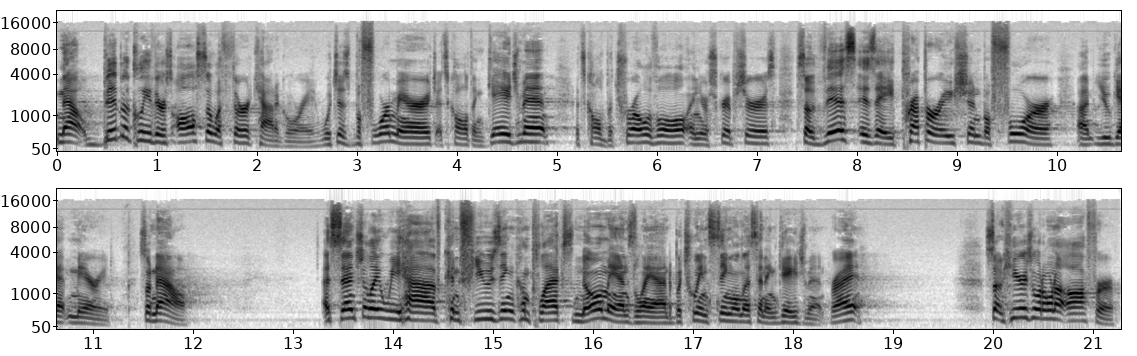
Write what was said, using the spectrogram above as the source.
Now, biblically, there's also a third category, which is before marriage. It's called engagement, it's called betrothal in your scriptures. So, this is a preparation before um, you get married. So, now, essentially, we have confusing, complex no man's land between singleness and engagement, right? So here's what I want to offer.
